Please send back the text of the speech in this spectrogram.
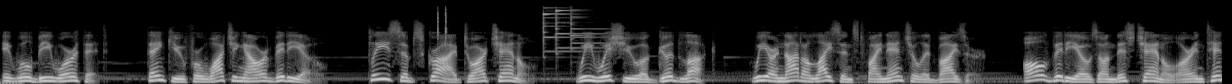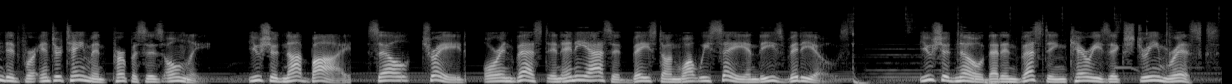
It will be worth it. Thank you for watching our video. Please subscribe to our channel. We wish you a good luck. We are not a licensed financial advisor. All videos on this channel are intended for entertainment purposes only. You should not buy, sell, trade, or invest in any asset based on what we say in these videos. You should know that investing carries extreme risks.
